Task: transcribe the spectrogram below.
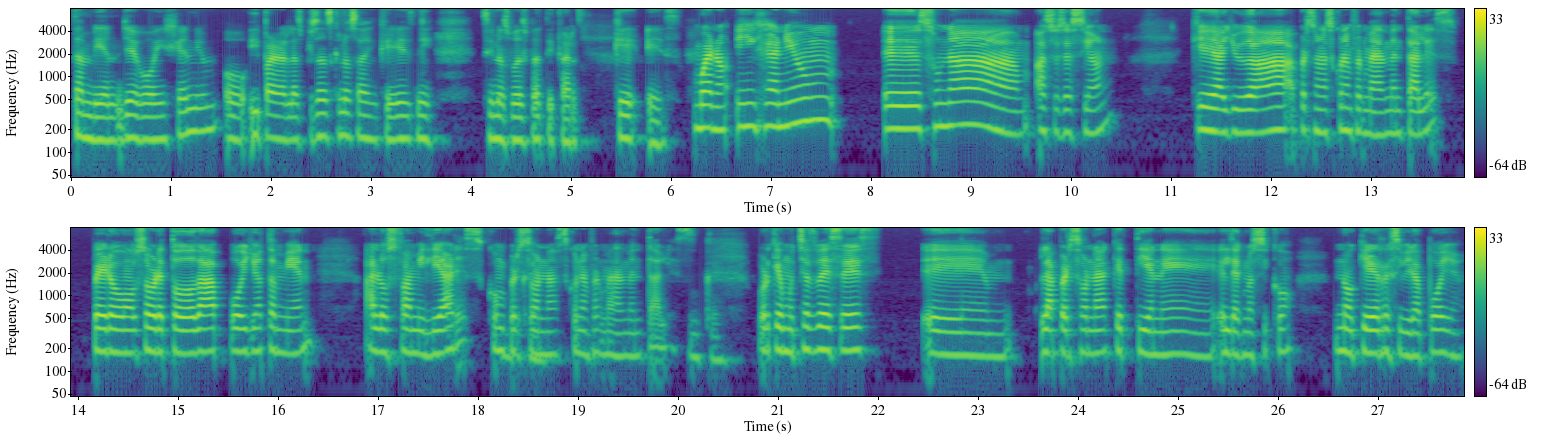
también llegó Ingenium, o, y para las personas que no saben qué es, ni si nos puedes platicar qué es. Bueno, Ingenium es una asociación que ayuda a personas con enfermedades mentales, pero sobre todo da apoyo también a los familiares con personas con enfermedades mentales. Porque muchas veces eh, la persona que tiene el diagnóstico no quiere recibir apoyo.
